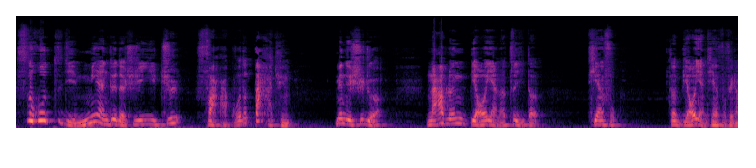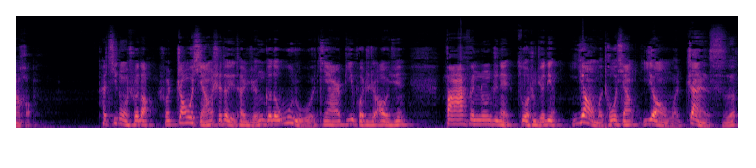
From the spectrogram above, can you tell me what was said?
似乎自己面对的是一支法国的大军。面对使者，拿破仑表演了自己的天赋，的表演天赋非常好。他激动说道：“说招降是他对他人格的侮辱，进而逼迫这支奥军八分钟之内做出决定，要么投降，要么战死。”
